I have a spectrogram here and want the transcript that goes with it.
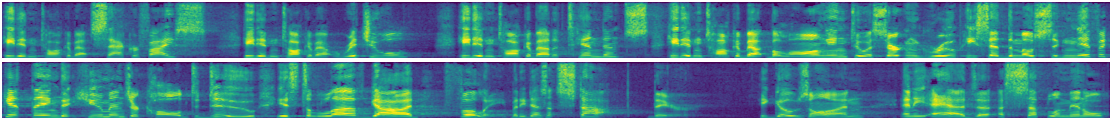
He didn't talk about sacrifice, he didn't talk about ritual. He didn't talk about attendance. He didn't talk about belonging to a certain group. He said the most significant thing that humans are called to do is to love God fully. But he doesn't stop there. He goes on and he adds a, a supplemental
